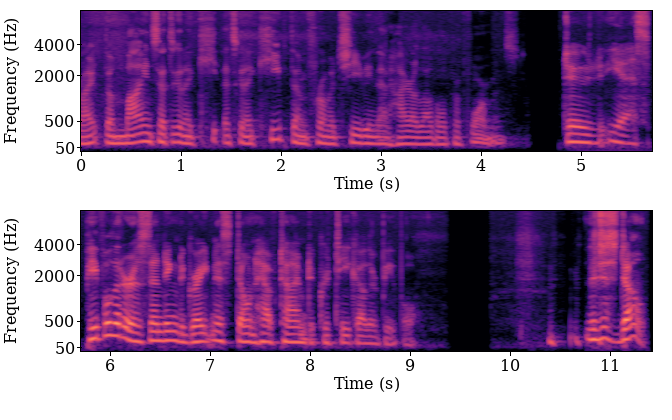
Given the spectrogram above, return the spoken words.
right the mindset that's going to keep that's going to keep them from achieving that higher level of performance Dude, yes. People that are ascending to greatness don't have time to critique other people. they just don't.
